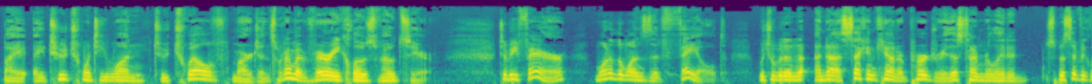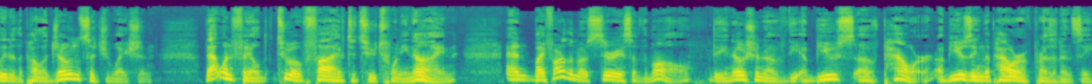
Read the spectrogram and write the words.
by a 221 to 12 margin. So we're talking about very close votes here. To be fair, one of the ones that failed, which would a, a second count of perjury, this time related specifically to the Paula Jones situation, that one failed 205 to 229. And by far the most serious of them all, the notion of the abuse of power, abusing the power of presidency,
